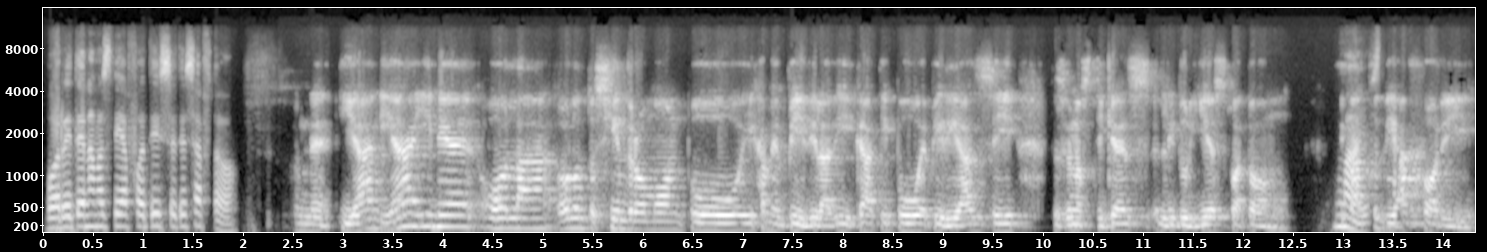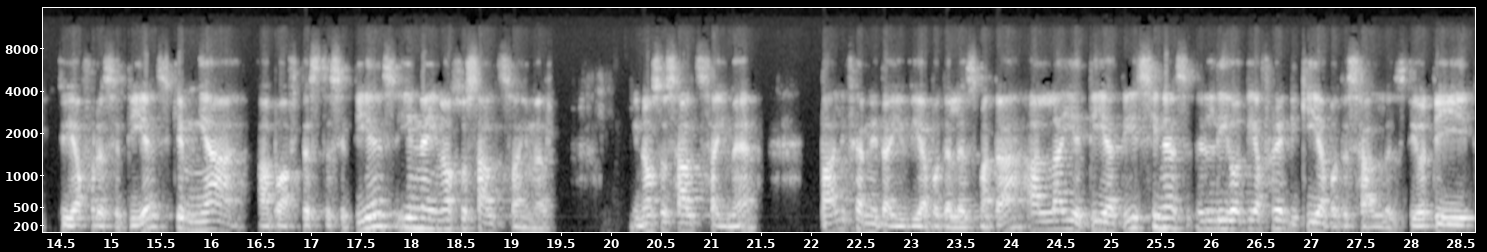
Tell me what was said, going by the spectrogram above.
Μπορείτε να μας διαφωτίσετε σε αυτό. Ναι. Η άνοια είναι όλα, όλο το σύνδρομο που είχαμε πει, δηλαδή κάτι που επηρεάζει τις γνωστικές λειτουργίες του ατόμου. Υπάρχουν διάφοροι, διάφορες αιτίες και μια από αυτές τις αιτίες είναι η νόσος Alzheimer. Η νόσος Alzheimer πάλι φέρνει τα ίδια αποτελέσματα, αλλά η αιτία της είναι λίγο διαφορετική από τις άλλες, διότι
